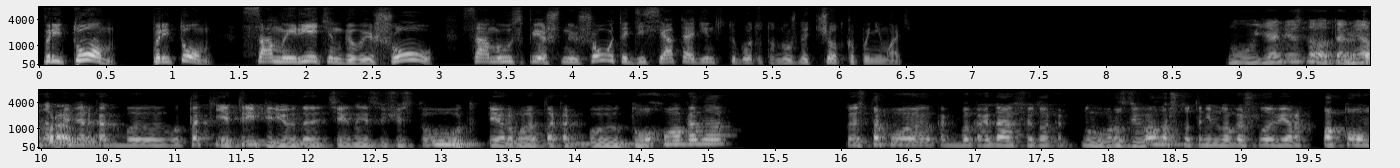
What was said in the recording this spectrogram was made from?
При том, при том, самые рейтинговые шоу, самые успешные шоу, это 10-11 год, это нужно четко понимать. Ну, я не знаю. Для Это меня, например, правда. как бы вот такие три периода TNA существуют. Первый это как бы до Хогана. То есть такое, как бы, когда все это как, ну, развивалось, что-то немного шло вверх. Потом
